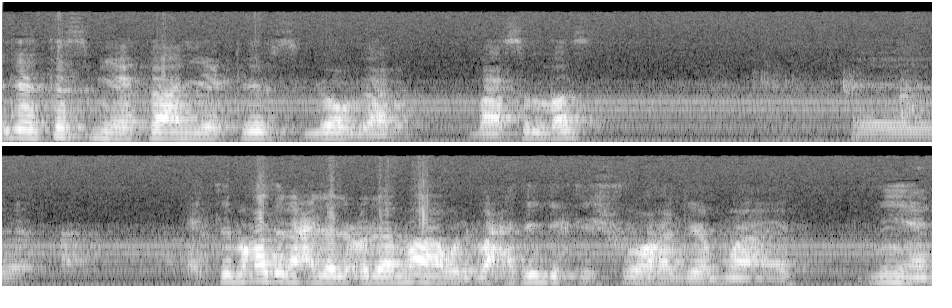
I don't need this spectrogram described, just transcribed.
إلها تسمية ثانية Klebs Loeffler Bacillus. اعتمادا على العلماء والباحثين اللي اكتشفوها اللي هم اثنين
